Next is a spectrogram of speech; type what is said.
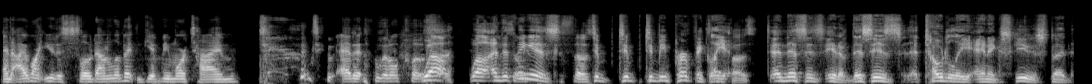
and i want you to slow down a little bit and give me more time to, to edit a little closer. Well, well, and the So thing is, those to, to to be perfectly, and this is you know this is totally an excuse, but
